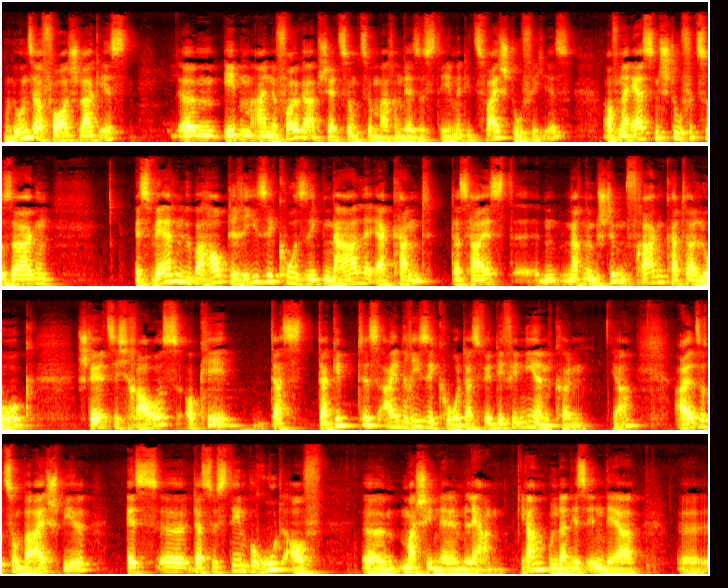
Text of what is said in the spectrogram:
Und unser Vorschlag ist, ähm, eben eine Folgeabschätzung zu machen der Systeme, die zweistufig ist. Auf einer ersten Stufe zu sagen, es werden überhaupt Risikosignale erkannt. Das heißt, äh, nach einem bestimmten Fragenkatalog stellt sich raus, okay, das, da gibt es ein Risiko, das wir definieren können. Ja? Also zum Beispiel, es, äh, das System beruht auf äh, maschinellem Lernen. Ja? Und dann ist in der äh,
